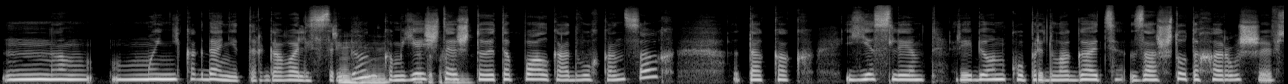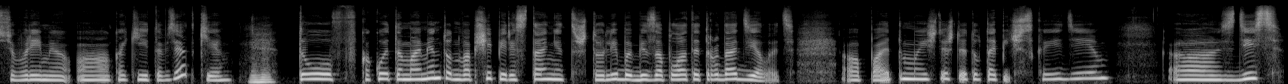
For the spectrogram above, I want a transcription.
Мы никогда не торговались с ребенком. Угу, Я считаю, правильно. что это палка о двух концах, так как если ребенку предлагать за что-то хорошее все время а, какие-то взятки, угу то в какой-то момент он вообще перестанет что-либо без оплаты труда делать. А, поэтому я считаю, что это утопическая идея. А, здесь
